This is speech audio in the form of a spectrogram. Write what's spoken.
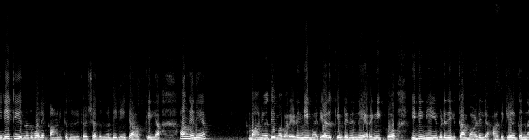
ഡിലീറ്റ് ചെയ്യുന്നത് പോലെ കാണിക്കുന്നുണ്ട് പക്ഷെ അതൊന്നും ഡിലീറ്റ് ആക്കില്ല. അങ്ങനെ ഭാനുവതി അമ്മ പറയണേ നീ മര്യാദയ്ക്ക് ഇവിടെ നിന്ന് ഇറങ്ങിക്കോ. ഇനി നീ ഇവിടെ നിൽക്കാൻ പാടില്ല. അത് കേൾക്കുന്ന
